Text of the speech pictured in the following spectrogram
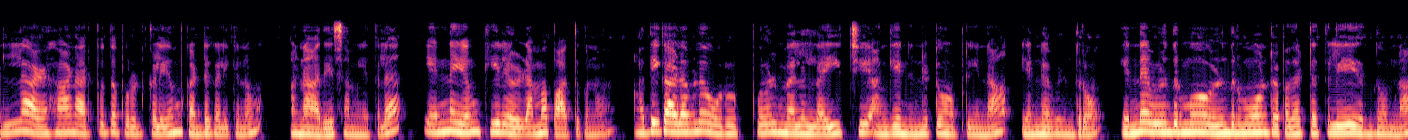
எல்லா அழகான அற்புத பொருட்களையும் கண்டுகளிக்கணும். ஆனால் அதே சமயத்தில் எண்ணெயும் கீழே விழாமல் பார்த்துக்கணும் அதிக அளவில் ஒரு பொருள் மேலே லயிச்சு அங்கேயே நின்றுட்டோம் அப்படின்னா எண்ணெய் விழுந்துடும் எண்ணெய் விழுந்துருமோ விழுந்துருமோன்ற பதட்டத்திலேயே இருந்தோம்னா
